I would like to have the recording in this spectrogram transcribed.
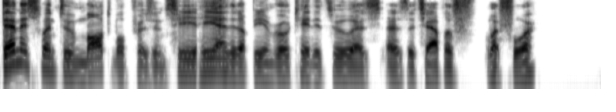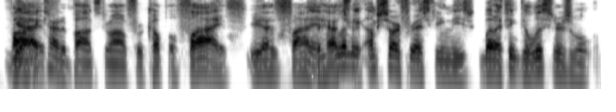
Dennis went to multiple prisons. He he ended up being rotated through as as the chaplain. f- What for? Yeah, I kind of bounced around for a couple. Five. Yeah, five. And let me. I'm sorry for asking these, but I think the listeners will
